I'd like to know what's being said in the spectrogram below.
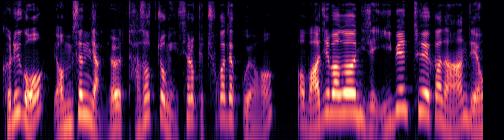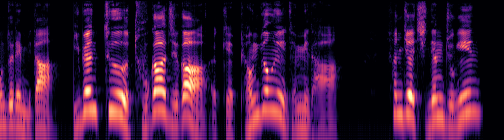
그리고 염색약 15종이 새롭게 추가됐고요. 어, 마지막은 이제 이벤트에 관한 내용들입니다. 이벤트 두 가지가 이렇게 변경이 됩니다. 현재 진행 중인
